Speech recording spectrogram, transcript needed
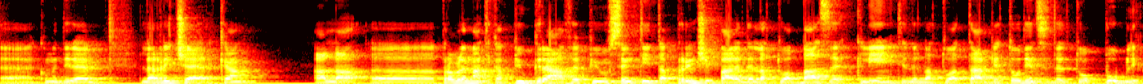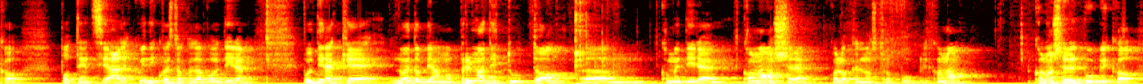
eh, come dire, la ricerca alla uh, problematica più grave, più sentita, principale della tua base clienti, della tua target audience, del tuo pubblico potenziale. Quindi questo cosa vuol dire? Vuol dire che noi dobbiamo prima di tutto, um, come dire, conoscere quello che è il nostro pubblico, no? Conoscere il pubblico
